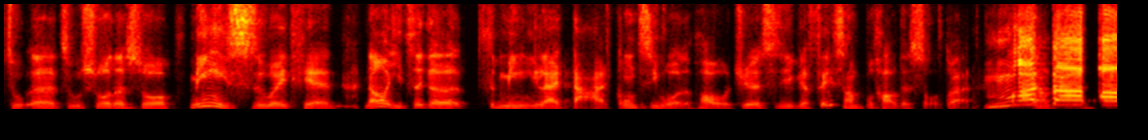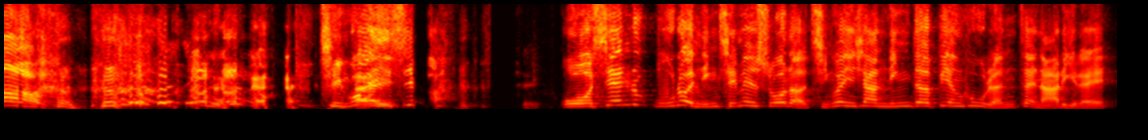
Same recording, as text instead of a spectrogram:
主呃主说的说民以食为天，然后以这个这名义来打攻击我的话，我觉得是一个非常不好的手段。妈的！请问一下，我先不论您前面说的，请问一下，您的辩护人在哪里嘞？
